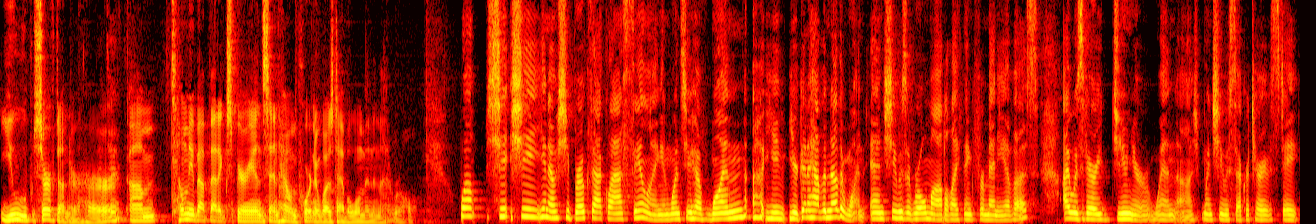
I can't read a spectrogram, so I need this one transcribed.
You served under her. Um, tell me about that experience and how important it was to have a woman in that role. Well, she, she, you know, she broke that glass ceiling, and once you have one, uh, you, are going to have another one. And she was a role model, I think, for many of us. I was very junior when uh, when she was Secretary of State,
